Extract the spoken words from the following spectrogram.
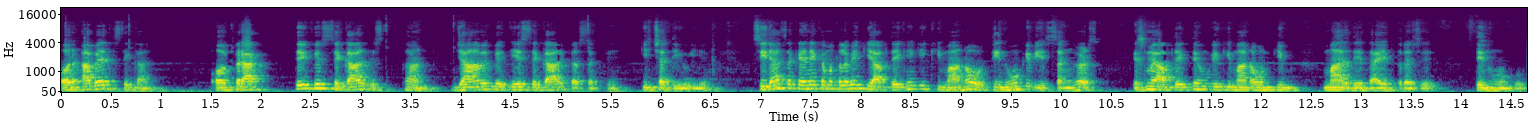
और अवैध शिकार और प्राकृतिक शिकार स्थान जहाँ ये शिकार कर सकते हैं की क्षति हुई है। सीधा सा कहने का मतलब है कि आप देखेंगे कि मानव तेंदुओं के बीच संघर्ष। इसमें आप देखते होंगे कि मानव उनकी मार देता है एक तरह से तेंदुओं को।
